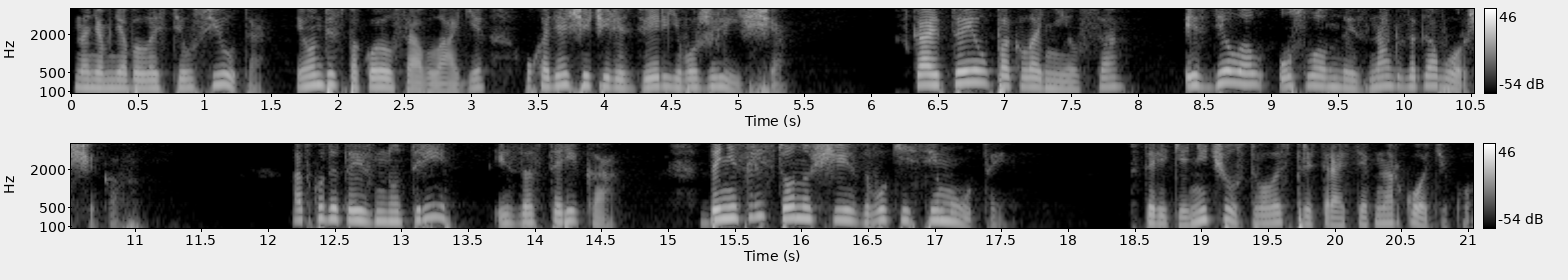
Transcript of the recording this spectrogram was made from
На нем не было стилсьюта, и он беспокоился о влаге, уходящей через дверь его жилища. Скайтейл поклонился, и сделал условный знак заговорщиков. Откуда-то изнутри, из-за старика, донеслись тонущие звуки симуты. В старике не чувствовалось пристрастия к наркотику,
